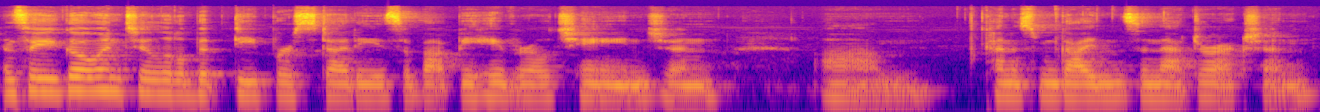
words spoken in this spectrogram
And so you go into a little bit deeper studies about behavioral change and um, kind of some guidance in that direction.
